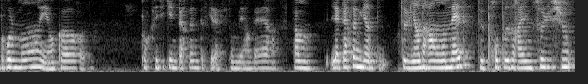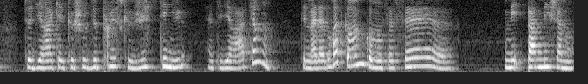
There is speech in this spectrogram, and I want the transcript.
drôlement et encore pour critiquer une personne parce qu'elle a fait tomber un verre. Enfin bon, la personne vient, te viendra en aide, te proposera une solution, te dira quelque chose de plus que juste t'es nul. Elle te dira, ah, tiens, t'es maladroite quand même, comment ça se fait Mais pas méchamment.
